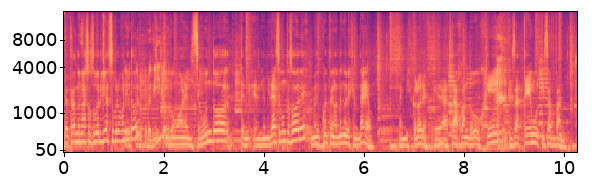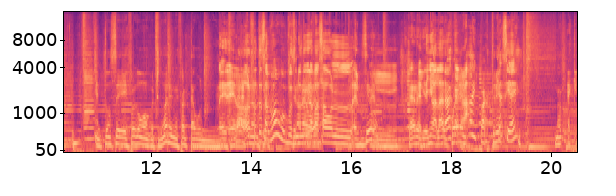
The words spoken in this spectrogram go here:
tratando de mazo súper bien, súper bonito. Pero, pero, pero dilo. Y como en el segundo, en la mitad del segundo sobre, me di cuenta que no tengo legendaria en mis colores. Que estaba jugando UG, quizás Temu, quizás Van. Entonces fue como, conchetumare, me falta un. El, el Adolfo te salvó, pues si no te hubiera pasado el, el, Sí, pues. el, Claro, el niño Alara, que, ay, pack ¿qué hacía ahí? No, es que.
